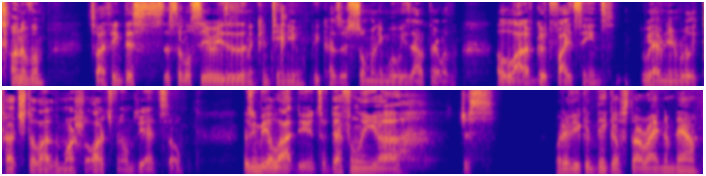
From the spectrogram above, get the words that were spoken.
ton of them. So I think this this little series is going to continue because there's so many movies out there with a lot of good fight scenes. We haven't even really touched a lot of the martial arts films yet, so there's gonna be a lot, dude. So definitely, uh, just whatever you can think of, start writing them down,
